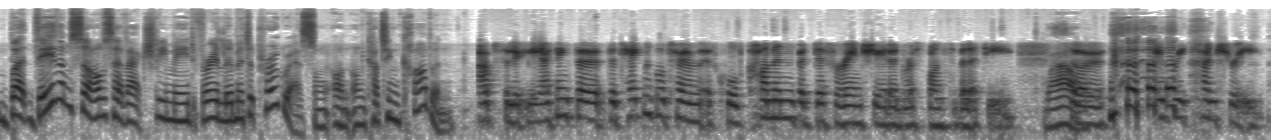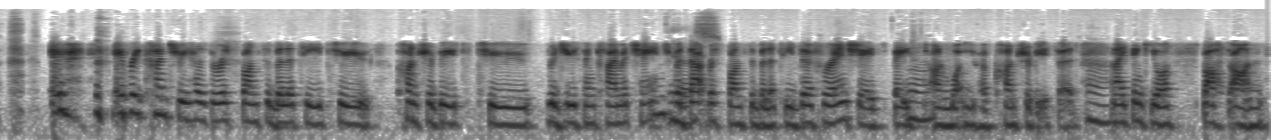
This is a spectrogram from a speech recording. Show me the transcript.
But they themselves have actually made very limited progress on, on, on cutting carbon. Absolutely. I think the, the technical term is called common but differentiated responsibility. Wow. So every country every country has the responsibility to contribute to reducing climate change, but yes. that responsibility differentiates based mm. on what you have contributed. Mm. And I think you're spot on.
